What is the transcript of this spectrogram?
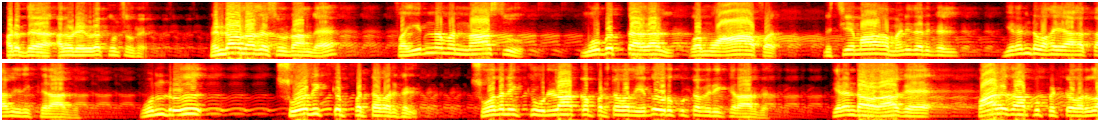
அடுத்த அதனுடைய விளக்கம் சொல்றேன். இரண்டாவதாக சொல்றாங்க நாசு முபத்தலன் நிச்சயமாக மனிதர்கள் இரண்டு வகையாகத்தான் இருக்கிறார்கள். ஒன்று சோதிக்கப்பட்டவர்கள். சோதனைக்கு உள்ளாக்கப்பட்டவர் என்று ஒரு குற்றம் இருக்கிறார்கள். இரண்டாவதாக பாதுகாப்பு பெற்றவர்கள்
